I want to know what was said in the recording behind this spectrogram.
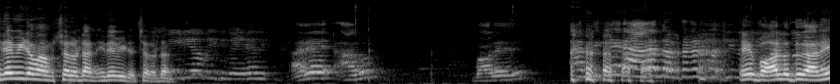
ఇదే వీడియో మ్యామ్ చలో డన్ ఇదే వీడియో చలో డన్ వీడియో ఇది వేరేది. అరే ఆగు. వదిలి- ఏ బాల్ వద్దు కానీ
